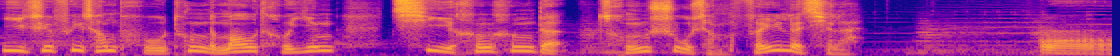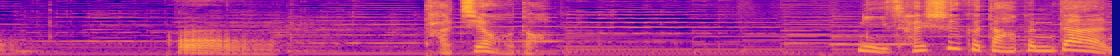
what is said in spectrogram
一只非常普通的猫头鹰气哼哼地从树上飞了起来。哦，哦，他叫道：“你才是个大笨蛋！”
